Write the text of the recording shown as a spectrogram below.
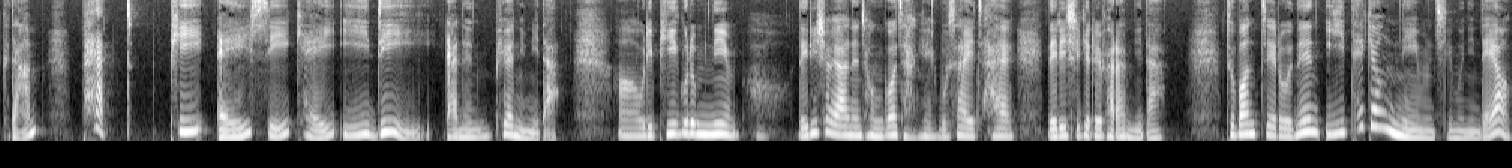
그 다음 packed, P-A-C-K-E-D 라는 표현입니다. 어, 우리 B그룹님, 어, 내리셔야 하는 정거장에 무사히 잘 내리시기를 바랍니다. 두 번째로는 이태경님 질문인데요.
